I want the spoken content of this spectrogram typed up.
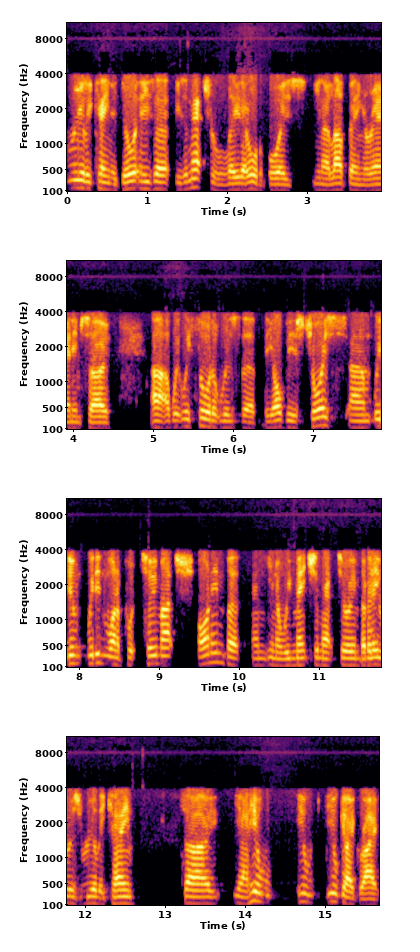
really keen to do it. He's a he's a natural leader. All the boys you know love being around him. So uh, we, we thought it was the the obvious choice. Um, we didn't we didn't want to put too much on him, but and you know we mentioned that to him, but he was really keen. So you know he'll he'll he'll go great.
